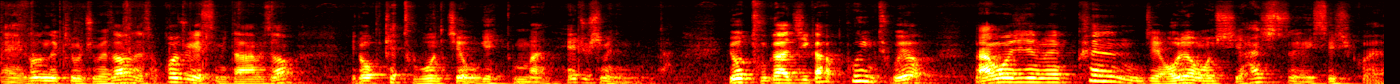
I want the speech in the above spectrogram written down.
네, 그런 느낌을 주면서 네, 섞어주겠습니다 하면서 이렇게 두 번째 오게끔만 해주시면 됩니다. 요 두 가지가 포인트고요. 나머지는 큰 이제 어려움 없이 하실 수 있으실 거예요.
